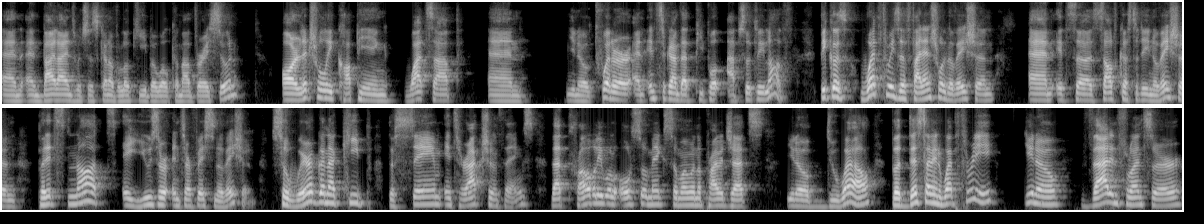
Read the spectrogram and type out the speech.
and, and Bylines, which is kind of low key, but will come out very soon, are literally copying WhatsApp and you know Twitter and Instagram that people absolutely love. Because Web3 is a financial innovation and it's a self-custody innovation, but it's not a user interface innovation. So we're gonna keep the same interaction things that probably will also make someone with the private jets, you know, do well. But this time in Web three, you know, that influencer,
